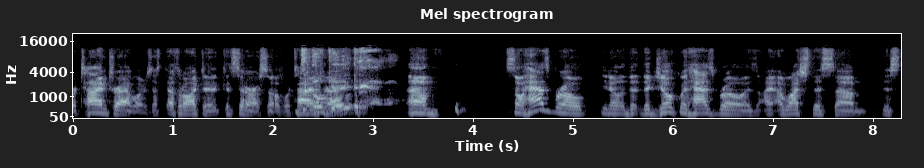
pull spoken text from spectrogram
we're time travelers. That's, that's what I like to consider ourselves. We're time okay. travelers. Um, so Hasbro, you know, the, the joke with Hasbro is I, I watched this um, this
